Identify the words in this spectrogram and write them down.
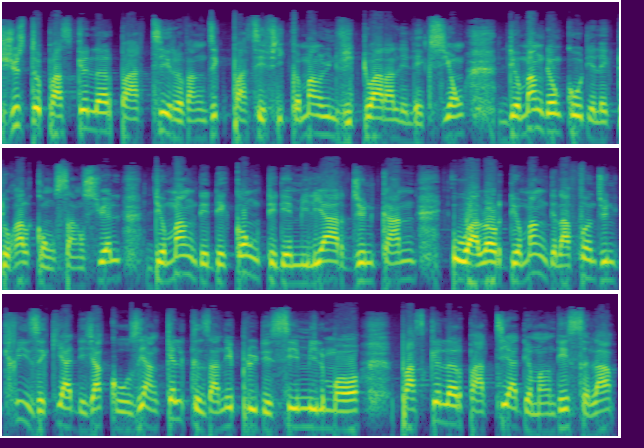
juste parce que leur parti revendique pacifiquement une victoire à l'élection, demande un code électoral consensuel, demande des comptes des milliards d'une canne ou alors demande la fin d'une crise qui a déjà causé en quelques années plus de 6000 morts parce que leur parti a demandé cela,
